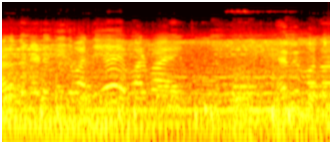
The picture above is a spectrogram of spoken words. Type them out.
আরও তো নেটে দিতে পারছি এ বল ভাই হেভি মজা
